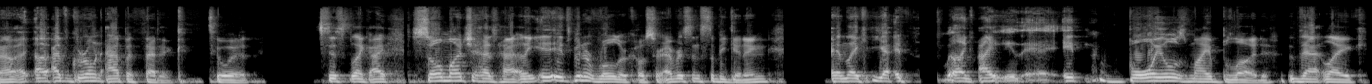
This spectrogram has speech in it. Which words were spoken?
I, I, i've grown apathetic to it. It's just like i so much has had like it, it's been a roller coaster ever since the beginning. And like yeah it like i it, boils my blood that like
